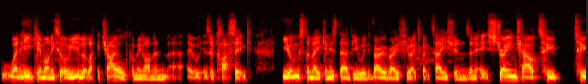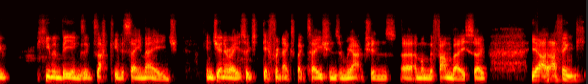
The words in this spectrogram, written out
when he came on, he sort of he looked like a child coming on, and uh, it was a classic youngster making his debut with very very few expectations and it's strange how two two human beings exactly the same age can generate such different expectations and reactions uh, among the fan base so yeah I, I, think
